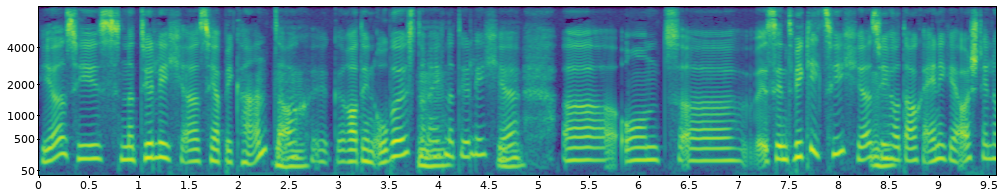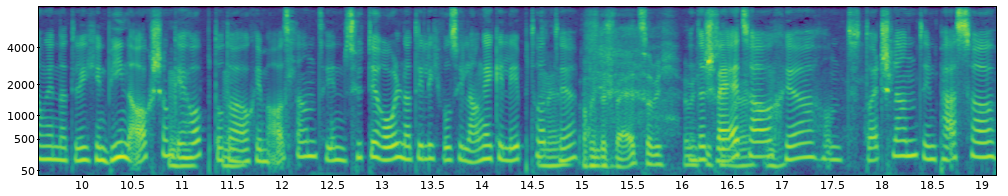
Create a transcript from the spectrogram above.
Ja, sie ist natürlich äh, sehr bekannt, mhm. auch äh, gerade in Oberösterreich mhm. natürlich. Ja. Mhm. Äh, und äh, es entwickelt sich. Ja. Sie mhm. hat auch einige Ausstellungen natürlich in Wien auch schon gehabt oder auch im Ausland, in Südtirol natürlich, wo sie lange gelebt hat. Ja. Auch in der Schweiz habe ich. Hab in ich der gesehen, Schweiz auch, ja. Und Deutschland, in Passau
